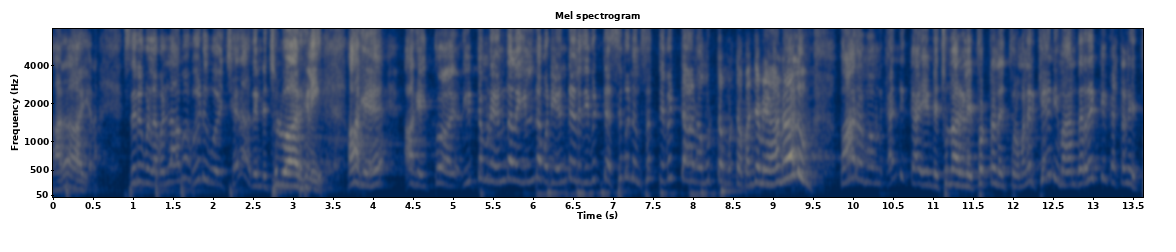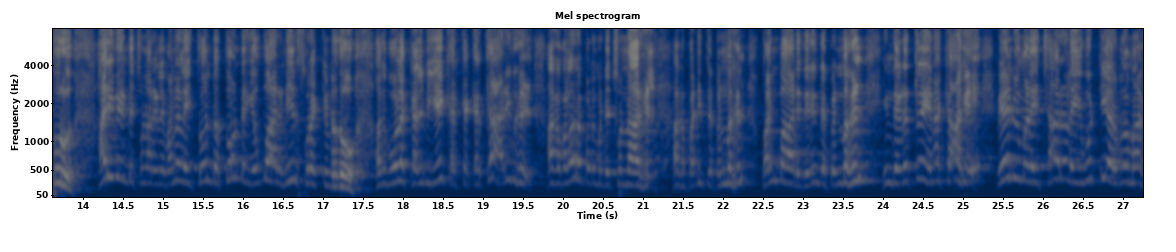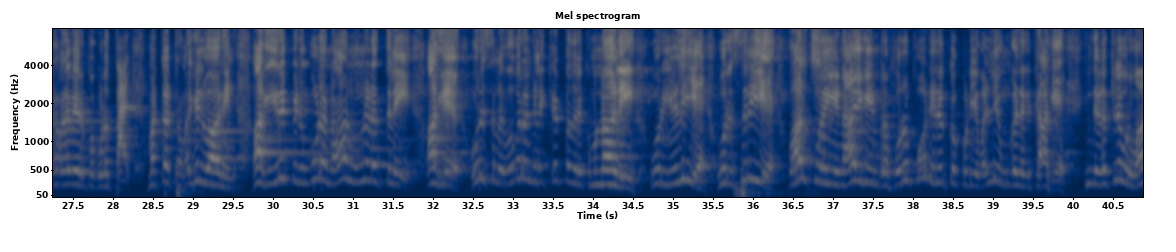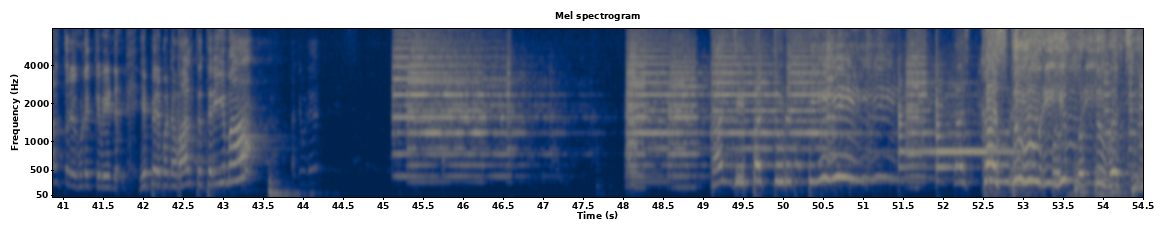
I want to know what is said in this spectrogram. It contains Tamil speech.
நாராயண சிறுபிள்ள வெள்ளாம வீடு போய் சேராது என்று சொல்வார்களே. ஆக ஆக இட்டமுன எந்தலை இல்லபடி என்றெழுதி விட்ட சிவனும் செத்து விட்டான முட்ட முட்ட பஞ்சமே ஆனாலும் பாரம் அவன் கண்டிக்காய் என்று சொன்னார்களே. தொட்டனை தூர் மலர் கேணி மாந்தருக்கு கட்டளை தூரு அறிவு என்று சொன்னார்களே மணலை தோண்ட தோண்ட எவ்வாறு நீர் சுரக்கின்றதோ அதுபோல கல்வியை கற்க கற்க அறிவுகள் ஆக வளரப்படும் என்று சொன்னார்கள். ஆக படித்த பெண்மகள் பண்பாடு தெரிந்த பெண்மகள் இந்த இடத்துல எனக்காக வேள்விமலை சாரலை ஒட்டி அற்புதமாக வரவேற்பு கொடுத்தாய். மற்ற மகிழ்வானேன். ஆக இருப்பினும் கூட நான் உன்னிடத்திலே ஆக ஒரு சில விவரங்களை கேட்பதற்கு முன்னாலே ஒரு எளிய ஒரு சிறிய வாழ்த்துறையை நாயகி என்ற பொறுப்போடு இருக்கக்கூடிய வள்ளி உங்களுக்காக இந்த இடத்திலே ஒரு வாழ்த்துறை கொடுக்க வேண்டும். எப்பேற்பட்ட வாழ்த்து தெரியுமா? காஞ்சி பட்டுடுத்தி கஸ்தூரி பொட்டு வச்சு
